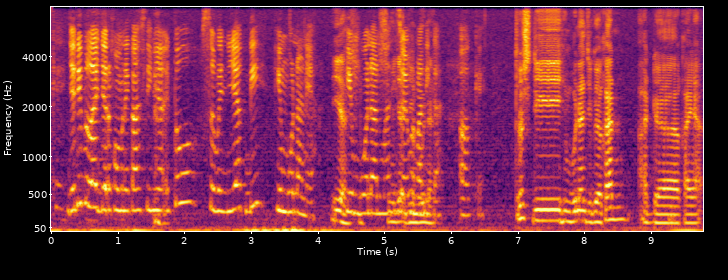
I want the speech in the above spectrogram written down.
Oke jadi belajar komunikasinya itu semenjak di himpunan ya Iya. himpunan mahasiswa informatika oke Terus di himpunan juga kan ada kayak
